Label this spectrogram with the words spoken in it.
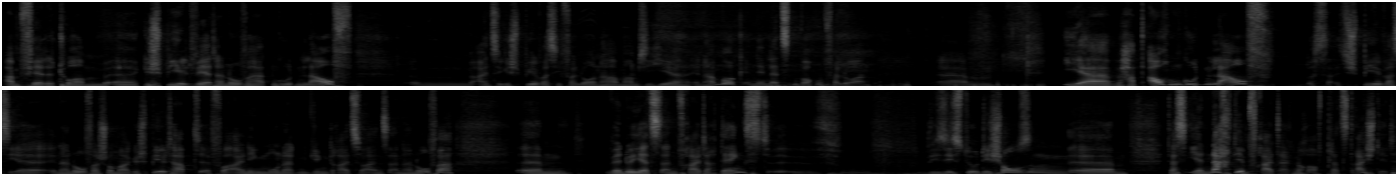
am Pferdeturm äh, gespielt wird. Hannover hat einen guten Lauf. Ähm, einziges Spiel, was sie verloren haben, haben sie hier in Hamburg in den letzten Wochen verloren. Ähm, ihr habt auch einen guten Lauf. Das Spiel, was ihr in Hannover schon mal gespielt habt, äh, vor einigen Monaten ging 3 zu 1 an Hannover. Ähm, wenn du jetzt an Freitag denkst, äh, wie siehst du die Chancen, ähm, dass ihr nach dem Freitag noch auf Platz 3 steht?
